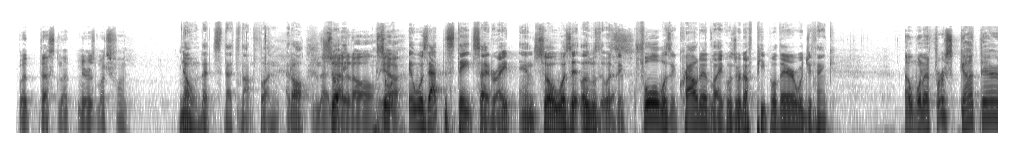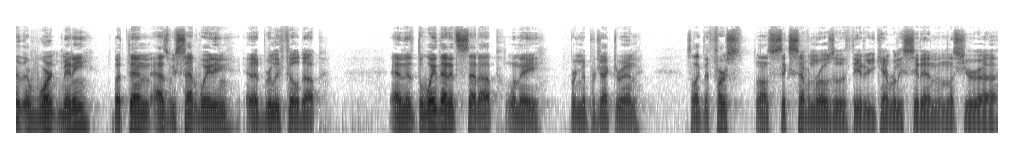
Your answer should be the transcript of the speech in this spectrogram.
but that's not near as much fun. No, that's that's not fun at all. Not- not at all, So yeah. it was at the stateside, right? And so was it was it was Yes. it full? Was it crowded? Like was there enough people there? What'd you think? Uh, when I first got there, there weren't many, but then as we sat waiting, it really filled up. And the, the way that it's set up when they bring the projector in, so like the first uh, six, seven rows of the theater, you can't really sit in unless you're uh,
